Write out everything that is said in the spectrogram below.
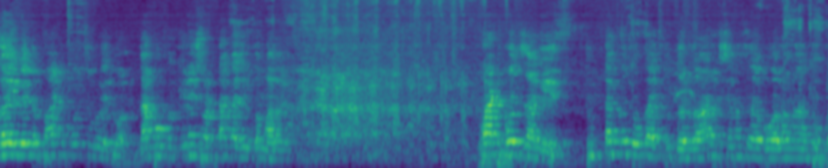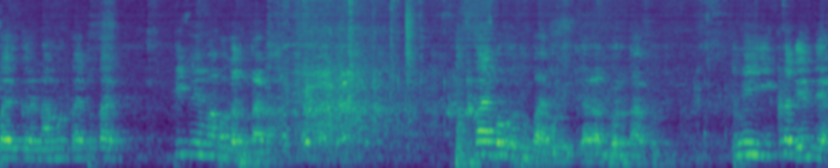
काही काही तर पाठपोत सुरू आहेत बा दाखव का किनेश्वर टाकायचे तुम्हाला? पाठपोत जागे तू टाकतो काय? तू धरतो आरक्षणाचं बोला ना. तू काय करणार मग काय? तू काय? पीक विमा बघत होता का? तू काय बघू तू काय? मग इतक्या रातभर दाखवतो तुम्ही इकडे देण द्या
